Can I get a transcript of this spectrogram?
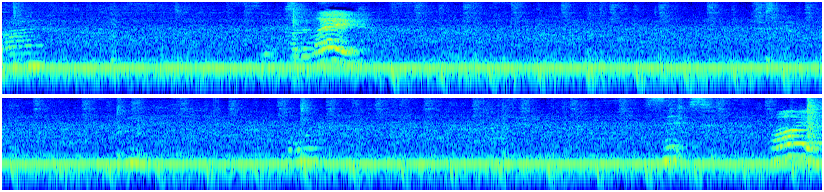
five, six, Other leg. four, six. Oh yeah.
